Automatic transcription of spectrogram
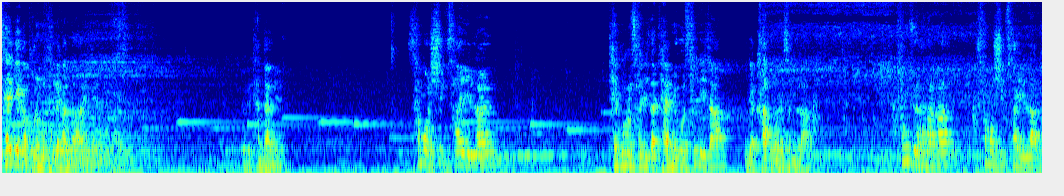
세 개가 부르면 달려간다 이게. 여기 단장님. 3월 14일 날 대구를 살리자 대한민국을 살리자 우리가 가동을 했습니다. 평소에 하다가 3월 14일 날한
